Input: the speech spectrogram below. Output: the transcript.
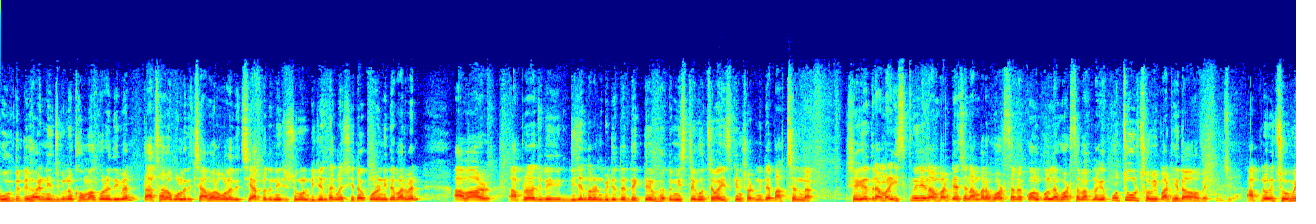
ভুল ত্রুটি হয় নিজগুলো ক্ষমা করে দিবেন। তাছাড়াও বলে দিচ্ছি আবারও বলে দিচ্ছি আপনাদের নিজস্ব কোনো ডিজাইন থাকলে সেটাও করে নিতে পারবেন। আবার আপনারা যদি ডিজাইন ধরেন ভিডিওতে দেখতে হয়তো মিস্টেক হচ্ছে বা স্ক্রিনশট নিতে পারছেন না সেক্ষেত্রে আমার স্ক্রিনে যে নাম্বারটি আছে নাম্বারে হোয়াটসঅ্যাপে কল করলে হোয়াটসঅ্যাপে আপনাকে প্রচুর ছবি পাঠিয়ে দেওয়া হবে। আপনি ওই ছবি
